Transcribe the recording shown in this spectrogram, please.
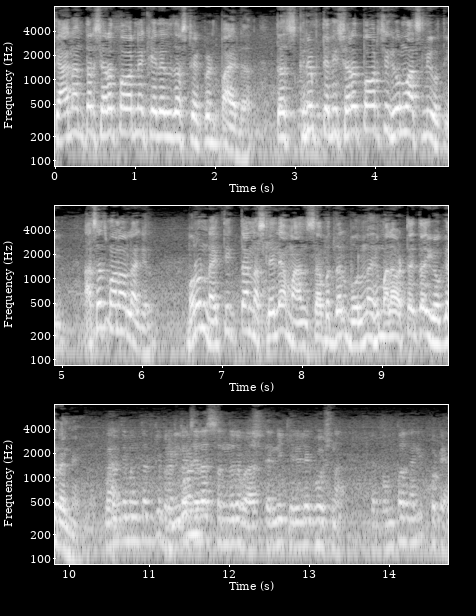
त्यानंतर शरद पवारने केलेलं जर स्टेटमेंट पाहिलं तर स्क्रिप्ट त्यांनी शरद पवारची घेऊन वाचली होती. असंच म्हणावं लागेल. म्हणून नैतिकता नसलेल्या माणसाबद्दल बोलणं हे मला वाटतं तर योग्य नाही. परत ते म्हणतात की भ्रष्टाचारा संदर्भात त्यांनी केलेल्या घोषणा. त्या भंपक आणि खोट्या.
